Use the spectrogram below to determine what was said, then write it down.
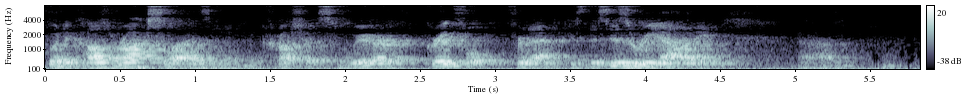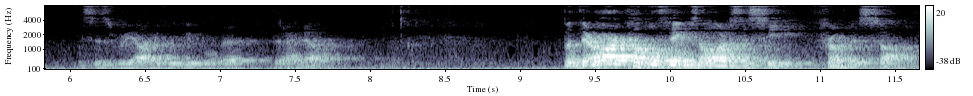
going to cause rock slides and, and crush us. We are grateful for that because this is a reality. Um, this is a reality for people that, that I know. But there are a couple things I want us to see from this psalm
